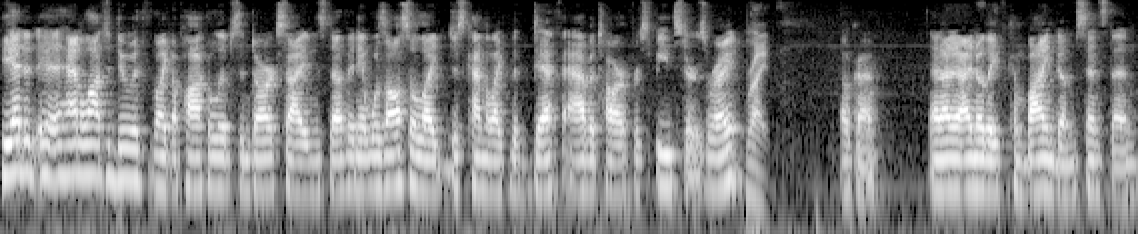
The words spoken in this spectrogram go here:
He had to, it had a lot to do with like Apokolips and Darkseid and stuff, and it was also like just kind of like the death avatar for speedsters, right? Right. Okay. And I, I know they've combined them since then,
